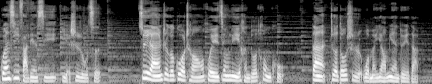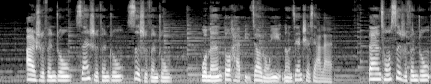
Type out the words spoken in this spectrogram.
关系法练习也是如此，虽然这个过程会经历很多痛苦，但这都是我们要面对的。二十分钟、三十分钟、四十分钟，我们都还比较容易能坚持下来，但从四十分钟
